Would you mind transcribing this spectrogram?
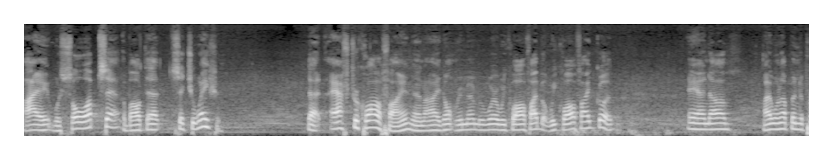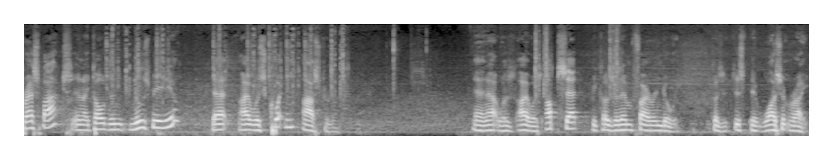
I was so upset about that situation that after qualifying, and I don't remember where we qualified, but we qualified good. And uh, I went up in the press box and I told the news media that I was quitting Osterlund. And that was I was upset because of them firing Dewey because it just it wasn't right.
